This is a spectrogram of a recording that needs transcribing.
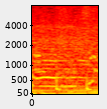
come true.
